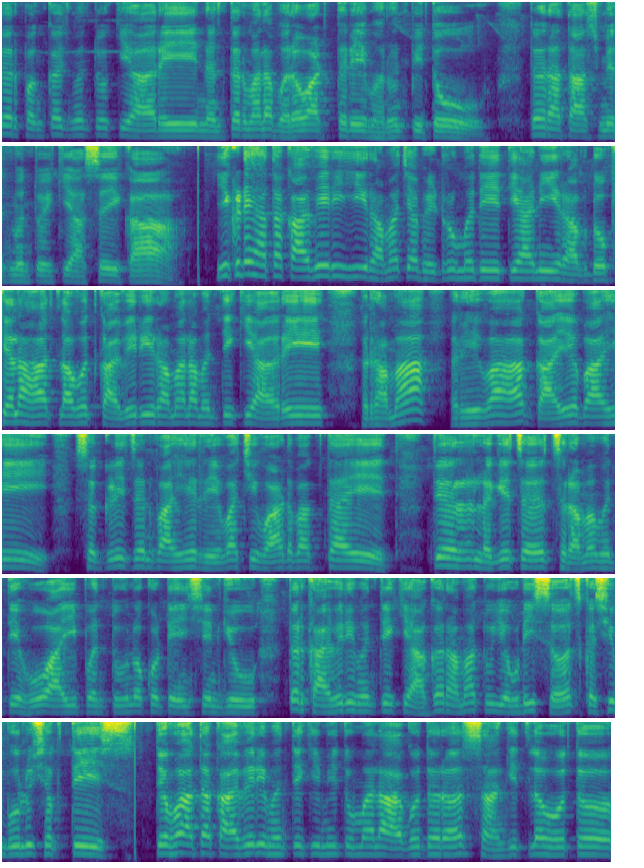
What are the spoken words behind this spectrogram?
तर पंकज म्हणतो की अरे नंतर मला बरं वाटतं रे म्हणून पितो. तर आता अस्मित म्हणतोय की असं आहे का? इकडे आता कावेरी ही रामाच्या बेडरूममध्ये येते आणि राम डोक्याला हात लावत कावेरी रामाला म्हणते की अरे रामा रेवा गायब आहे. सगळेजण बाहेर रेवाची वाट बघतायत. तर लगेचच रामा म्हणते हो आई पण तू नको टेन्शन घेऊ. तर कावेरी म्हणते की अगं रामा तू एवढी सहज कशी बोलू शकतेस? तेव्हा आता कावेरी म्हणते की मी तुम्हाला अगोदरच सांगितलं होतं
